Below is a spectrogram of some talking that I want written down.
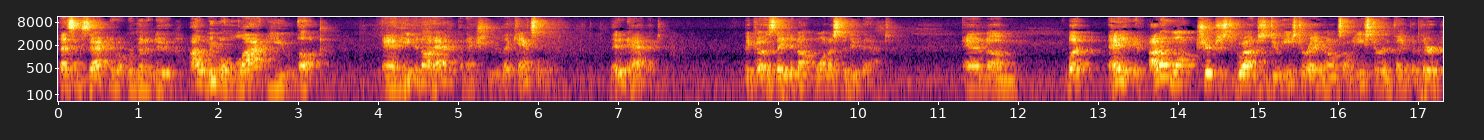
That's exactly what we're going to do. I, we will light you up. And he did not have it the next year. They canceled it. They didn't have it because they did not want us to do that. And, um, but hey, I don't want churches to go out and just do Easter egg hunts on Easter and think that they're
